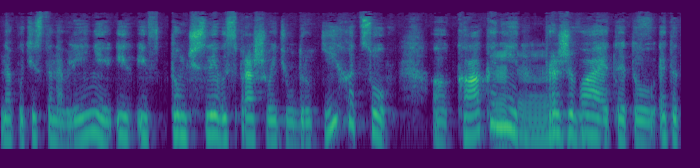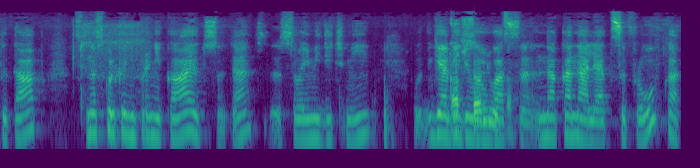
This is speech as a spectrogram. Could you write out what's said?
на пути становления. И, и в том числе вы спрашиваете у других отцов, э, как они uh-huh. проживают эту, этот этап, насколько они проникаются да, своими детьми. Я видела Абсолютно. у вас э, на канале «Отцифровка»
